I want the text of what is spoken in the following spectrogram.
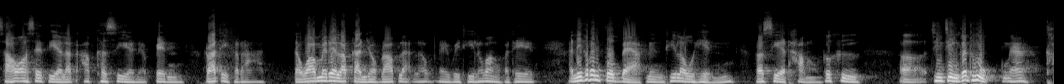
เซาท์ออสเตรเลียและอับคาเซียเนี่ยเป็นรัฐเอกราช แต่ว่าไม่ได้รับการยอมรับแหละแล้วในเวทีระหว่างประเทศ อันนี้ก็เป็นตัวแบบหนึ่งที่เราเห็นรัสเซียทำก็คือจริงๆก็ถูกนะค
